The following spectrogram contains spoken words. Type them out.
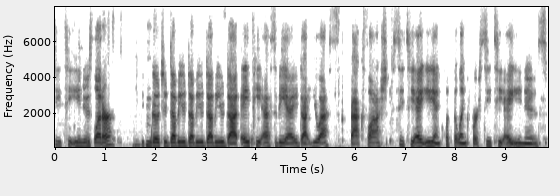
CTE newsletter you can go to www.apsva.us backslash CTAE and click the link for CTAE news.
